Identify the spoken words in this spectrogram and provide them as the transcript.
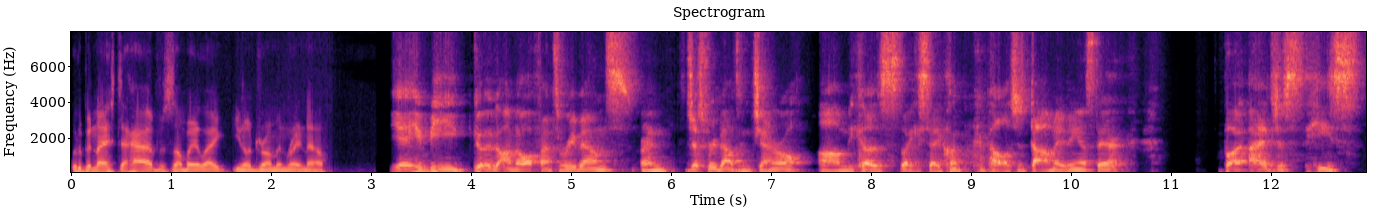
would have been nice to have somebody like you know Drummond right now. Yeah, he'd be good on the offensive rebounds and just rebounds in general. Um, because like you said, Clint Capela is just dominating us there. But I just he's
